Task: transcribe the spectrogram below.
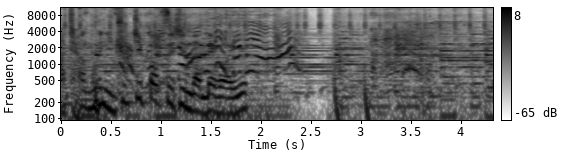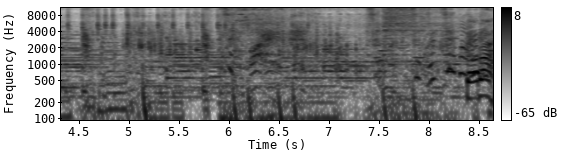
아 장군이 축지법 쓰신다는데 거의. 떠라.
